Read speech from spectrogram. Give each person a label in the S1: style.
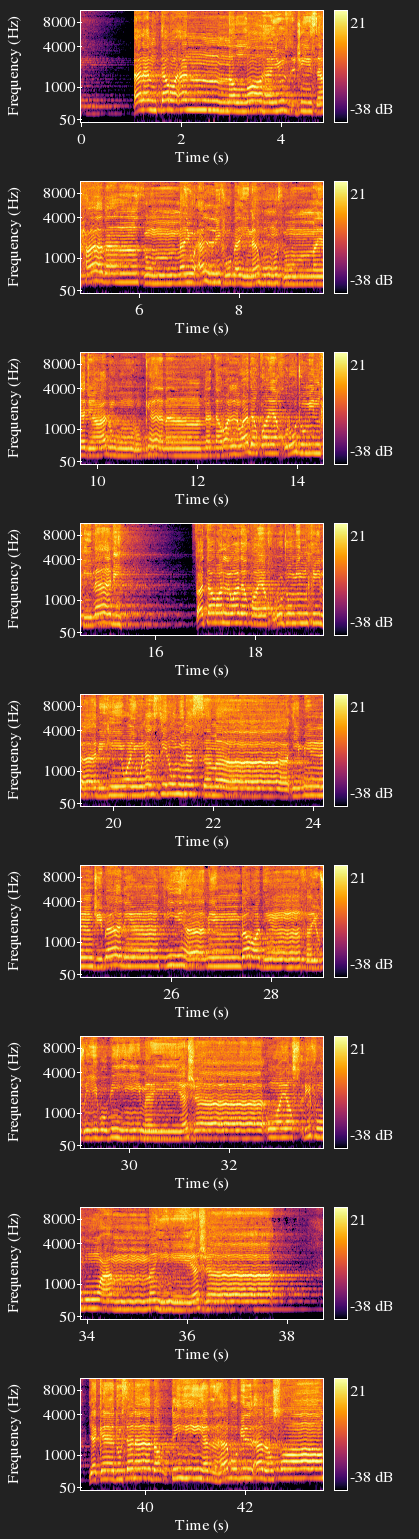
S1: ألم تر أن الله يزجي سحابا ثم يؤلف بينه ثم يجعله ركابا فترى الودق يخرج من خلاله فترى الودق يخرج من خلاله وينزل من السماء من جبال فيها من برد فيصيب به من يشاء ويصرفه عن من يشاء. يكاد سنا برقه يذهب بالأبصار.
